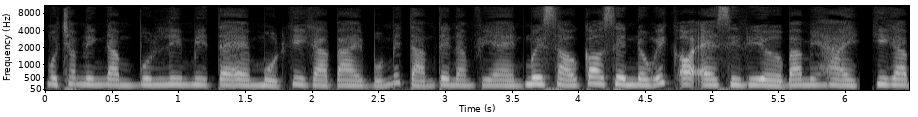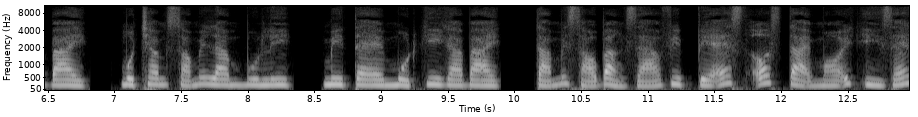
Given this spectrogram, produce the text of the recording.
105 Bull Limite 1 GB 48 T5 VN 16 Core Xenon XOE Series 32 GB 165 Bull Limite 1 GB 86 bảng giá VPS OS tại MOXIZ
